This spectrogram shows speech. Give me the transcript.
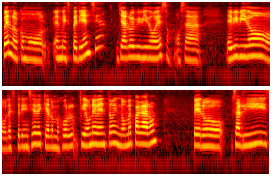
bueno, como en mi experiencia ya lo he vivido eso, o sea, he vivido la experiencia de que a lo mejor fui a un evento y no me pagaron, pero salí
